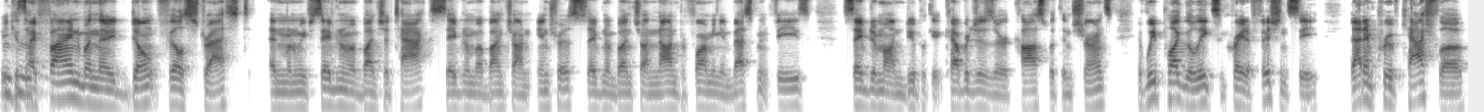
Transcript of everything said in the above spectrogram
because mm-hmm. I find when they don't feel stressed and when we've saved them a bunch of tax, saved them a bunch on interest, saved them a bunch on non-performing investment fees, saved them on duplicate coverages or costs with insurance. If we plug the leaks and create efficiency, that improved cash flow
